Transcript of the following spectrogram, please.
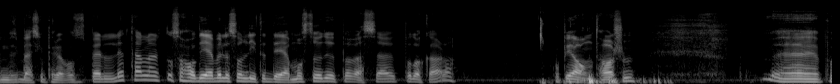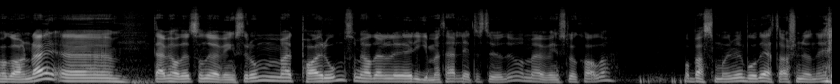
om vi bare skulle prøve å spille litt. Eller, og så hadde jeg vel et sånn lite demostudio ute på Vessa ute på Dokka her. da. Oppe i annen etasjen eh, på gården der. Eh, der vi hadde et sånn øvingsrom med et par rom som jeg hadde rigget meg til et lite studio med øvingslokale. Og bestemoren min bodde i etasjen under.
